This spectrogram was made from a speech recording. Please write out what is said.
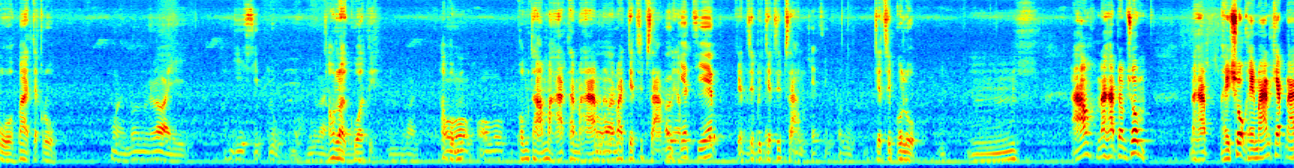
ปูมาจากรูปหวยเบิ่งร้อยยี่สิบลูกบ่มีร้อยเอาลอยกลัวติอืมร้อยเอาผมโอ้โหผมถามมหาท่านมหามันว่า73เออเนี่ยเจ็ดสิบเจ็ดสิบหรือเจ็ดสิบสามเจ็ดสิบกว่าลูกเจ็ดสิบกว่าลูกอืมเอานะครับท่านผู้ชมนะครับ ให้โชคให้หมานแคปหน้า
